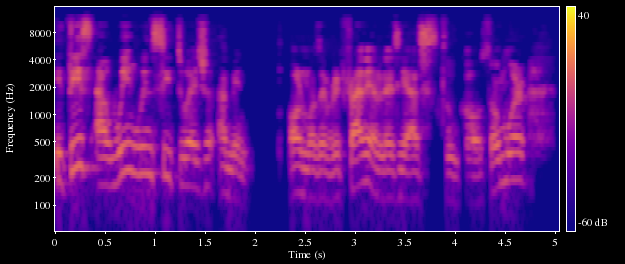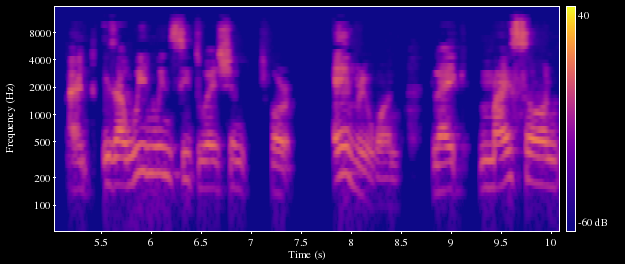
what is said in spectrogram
It is a win-win situation. I mean, almost every Friday, unless he has to go somewhere, but it's a win-win situation for everyone. Like my son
